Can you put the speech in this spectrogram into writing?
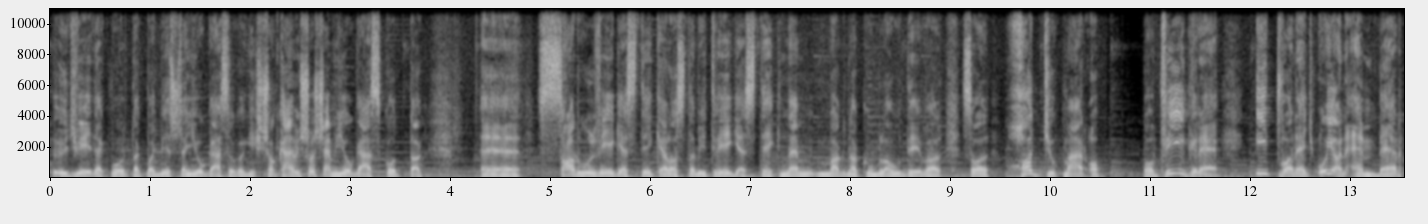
ügyvédek voltak, vagy biztosan jogászok, akik sokám, sosem jogászkodtak, szarul végezték el azt, amit végezték, nem magna cum laudéval. Szóval hagyjuk már a a végre itt van egy olyan ember,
